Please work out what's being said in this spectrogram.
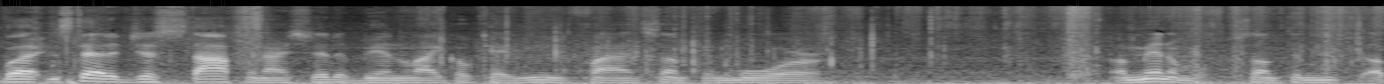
But instead of just stopping, I should have been like, okay, we need to find something more a minimal, something a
